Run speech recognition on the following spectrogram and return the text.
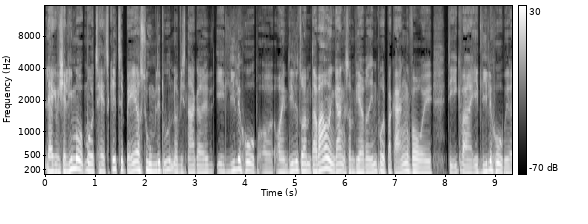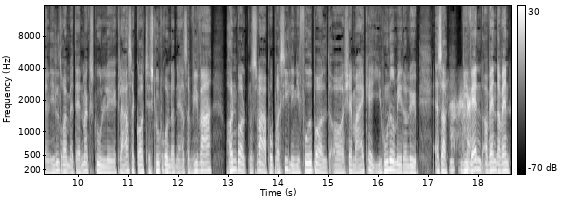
Lærke, hvis jeg lige må, må tage et skridt tilbage og zoome lidt ud, når vi snakker et, et lille håb og, og en lille drøm. Der var jo en gang, som vi har været inde på et par gange, hvor øh, det ikke var et lille håb eller en lille drøm, at Danmark skulle øh, klare sig godt til slutrunderne. Altså, vi var håndboldens svar på Brasilien i fodbold og Jamaica i 100 meter løb. Altså, vi vandt og vandt og vandt.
